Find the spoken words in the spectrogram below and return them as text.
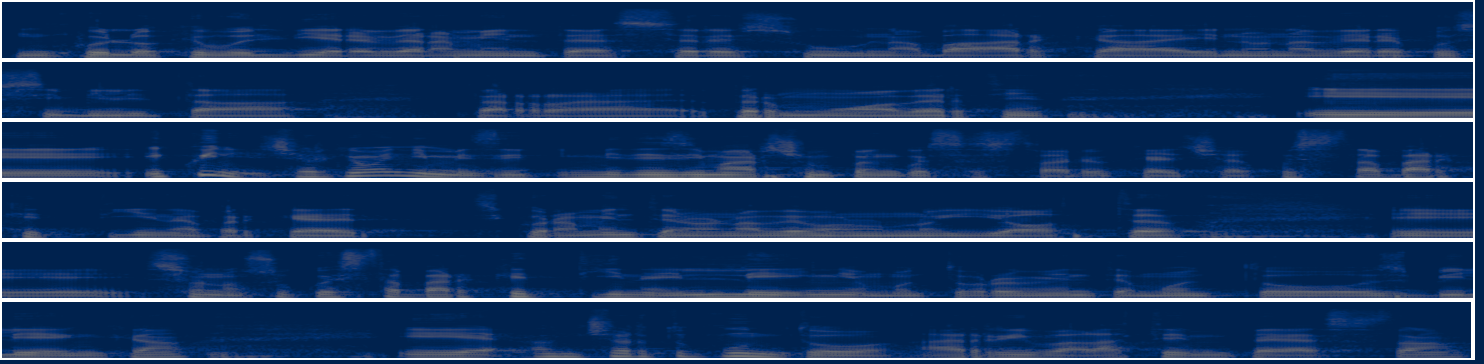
in quello che vuol dire veramente essere su una barca e non avere possibilità per, per muoverti. E, e, quindi cerchiamo di immedesimarci un po' in questa storia, ok? C'è questa barchettina perché sicuramente non avevano uno yacht e sono su questa barchettina in legno, molto probabilmente molto sbilenca e a un certo punto arriva la tempesta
